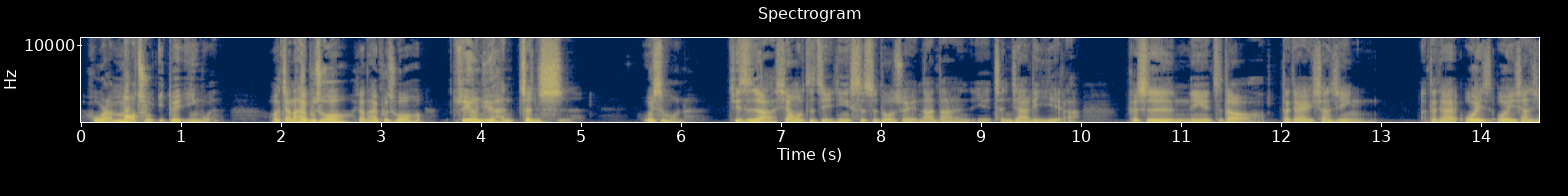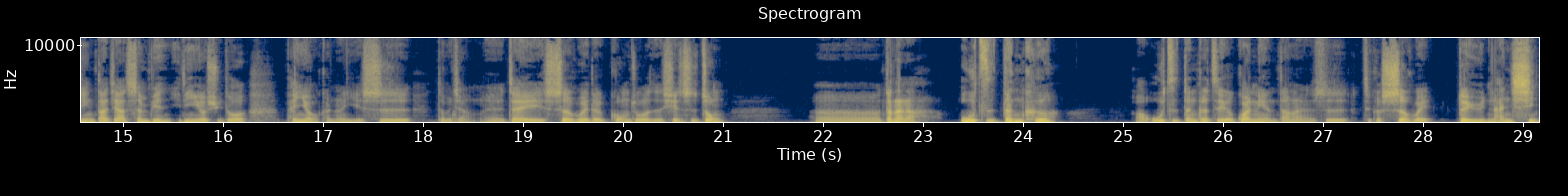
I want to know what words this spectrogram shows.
忽然冒出一堆英文，哦讲的还不错哦，讲的还不错哦，所以我觉得很真实。为什么呢？其实啊，像我自己已经四十多岁，那当然也成家立业了。可是你也知道，大家也相信，大家我也我也相信，大家身边一定有许多朋友，可能也是怎么讲？呃，在社会的工作的现实中，呃，当然了，五子登科啊，五子登科这个观念，当然是这个社会对于男性，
